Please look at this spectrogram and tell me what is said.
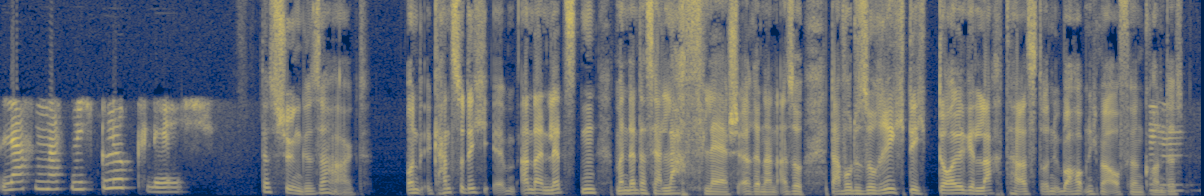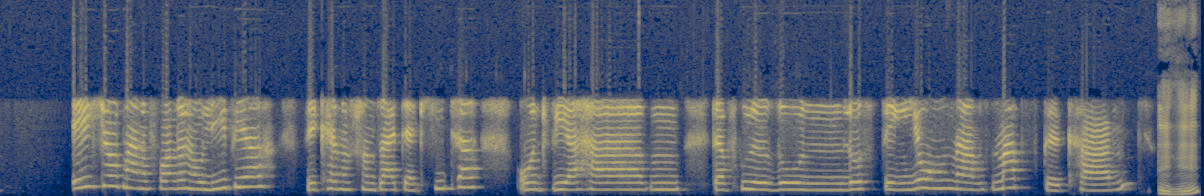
Lachen macht mich glücklich. Das ist schön gesagt. Und kannst du dich ähm, an deinen letzten, man nennt das ja Lachflash erinnern, also da, wo du so richtig doll gelacht hast und überhaupt nicht mehr aufhören konntest? Ich und meine Freundin Olivia, wir kennen uns schon seit der Kita und wir haben da früher so einen lustigen Jungen namens Mats gekannt. Mhm.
